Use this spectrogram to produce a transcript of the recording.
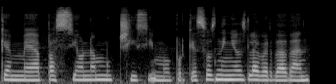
que me apasiona muchísimo, porque esos niños, la verdad, han,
